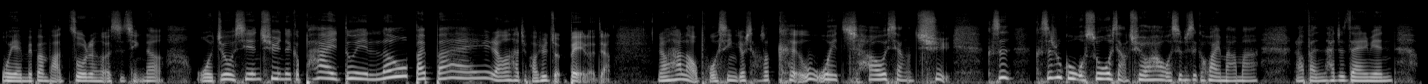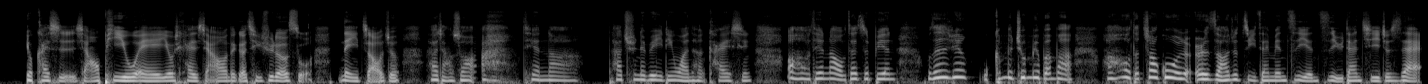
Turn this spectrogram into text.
我也没办法做任何事情，那我就先去那个派对喽，拜拜。然后他就跑去准备了，这样。然后他老婆心里就想说：可恶，我也超想去。可是，可是如果我说我想去的话，我是不是个坏妈妈？然后反正他就在那边又开始想要 PUA，又开始想要那个情绪勒索那一招，就他讲说：啊，天哪！他去那边一定玩得很开心哦！天哪，我在这边，我在这边，我根本就没有办法好好的照顾我的儿子，然后就自己在那边自言自语，但其实就是在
